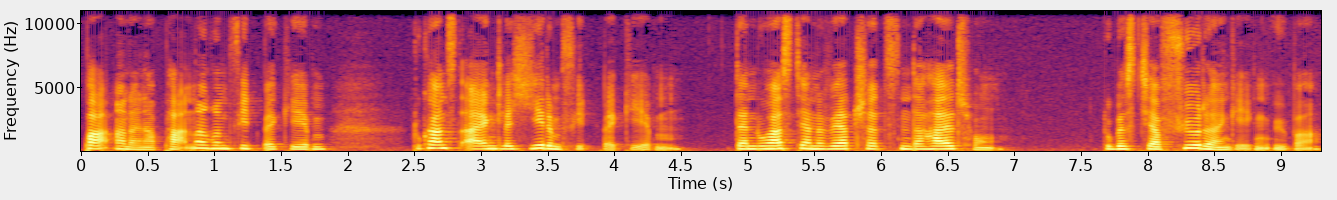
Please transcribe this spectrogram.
Partner, deiner Partnerin Feedback geben. Du kannst eigentlich jedem Feedback geben. Denn du hast ja eine wertschätzende Haltung. Du bist ja für dein Gegenüber.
